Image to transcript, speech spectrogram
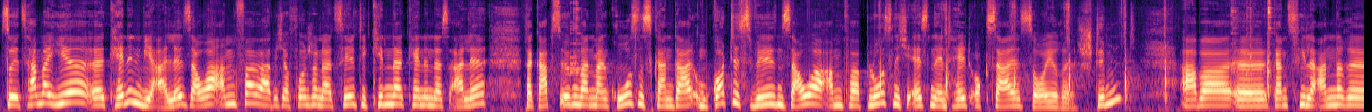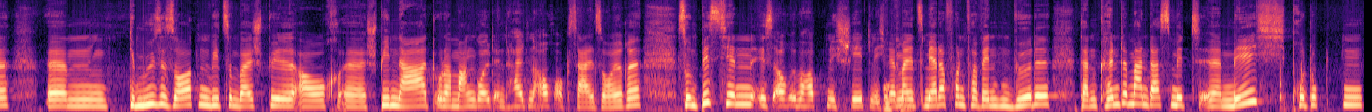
So, jetzt haben wir hier, äh, kennen wir alle, Sauerampfer. Habe ich ja vorhin schon erzählt. Die Kinder kennen das alle. Da gab es irgendwann mal einen großen Skandal. Um Gottes Willen, Sauerampfer bloß nicht essen, enthält Oxalsäure. Stimmt. Aber äh, ganz viele andere ähm, Gemüsesorten, wie zum Beispiel auch äh, Spinat oder Mangold, enthalten auch Oxalsäure. So ein bisschen ist auch überhaupt nicht schädlich. Okay. Wenn man jetzt mehr davon verwenden würde, dann könnte man das mit äh, Milchprodukten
